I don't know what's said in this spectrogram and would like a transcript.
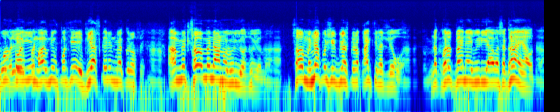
બોલતો બોલી એ માની ઉપરથી અભ્યાસ કરીને મેં કર્યો છે. આ મેં છ મહિનાનો વીડિયો જોયેલો. છ મહિના પછી અભ્યાસ કર્યો કાંઈથી નથી લેવો. ભરતભાઈ ના વીડિયો આવે છે ઘણા આવતા.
